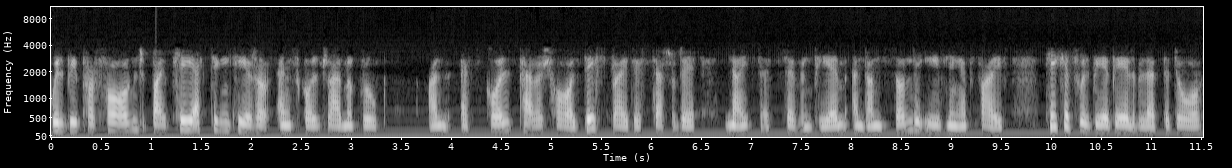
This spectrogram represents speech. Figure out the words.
will be performed by Play Acting Theatre and Scoil Drama Group on at Scoil Parish Hall this Friday, Saturday nights at 7 p.m. and on Sunday evening at 5. Tickets will be available at the door.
